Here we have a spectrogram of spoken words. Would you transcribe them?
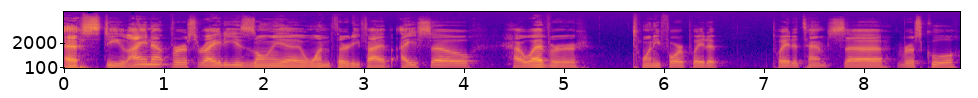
SD lineup versus righties is only a one thirty five ISO. However, twenty four plate a, plate attempts uh, versus Kuhl.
